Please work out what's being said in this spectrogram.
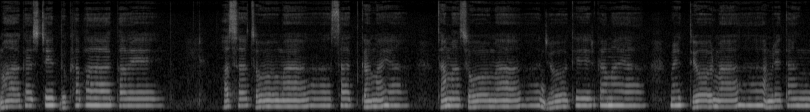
मा कश्चित् दुःखभाग् भवेत्। असतो मा सद्गमय। तमसो मा ज्योतिर्गमय Meteor, hambre tan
